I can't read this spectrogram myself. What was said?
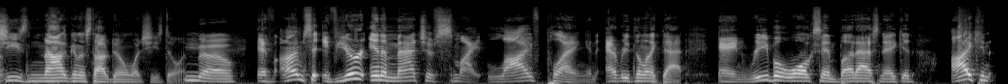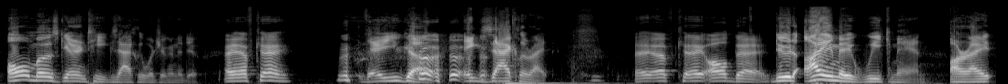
she's not gonna stop doing what she's doing No. if I'm if you're in a match of Smite live playing and everything like that, and Reba walks in butt ass naked, I can almost guarantee exactly what you're gonna do. AFK. There you go, exactly right, AFK all day. dude. I am a weak man. All right,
